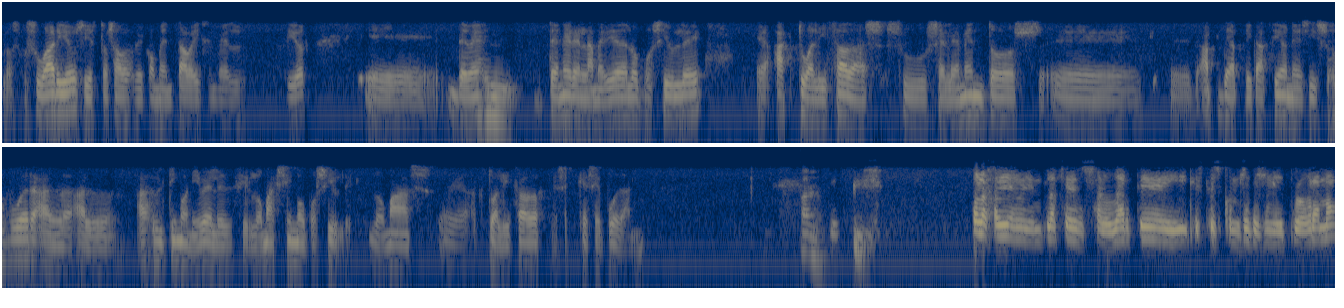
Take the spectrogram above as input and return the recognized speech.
los usuarios, y esto es algo que comentabais en el anterior, eh, deben tener en la medida de lo posible eh, actualizadas sus elementos eh, de aplicaciones y software al, al, al, último nivel, es decir, lo máximo posible, lo más eh, actualizados que se, que se puedan. Pablo. Hola Javier, un placer saludarte y que estés con nosotros en el programa.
